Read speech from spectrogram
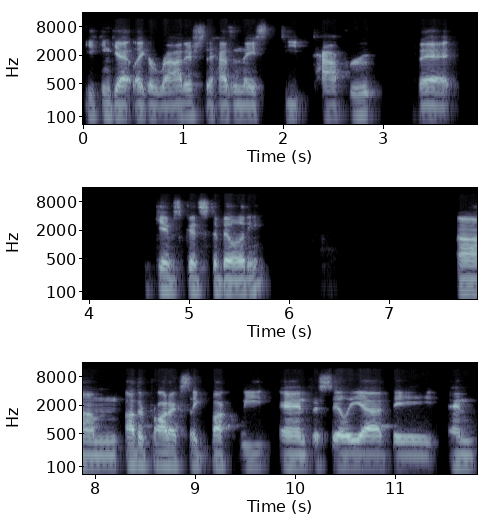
you can get like a radish that has a nice deep taproot that gives good stability. Um, other products like buckwheat and Phacelia, they and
